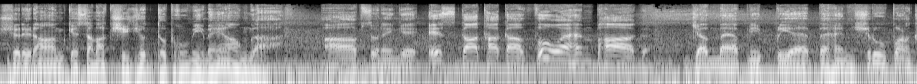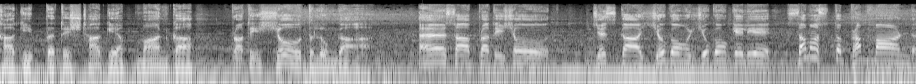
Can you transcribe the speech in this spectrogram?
श्री राम के समक्ष युद्ध भूमि में आऊँगा। आप सुनेंगे इस गाथा का वो अहम भाग, जब मैं अपनी प्रिय बहन श्रूपणखा की प्रतिष्ठा के अपमान का प्रतिशोध लूँगा। ऐसा प्रतिशोध जिसका युगों युगों के लिए समस्त ब्रह्मांड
